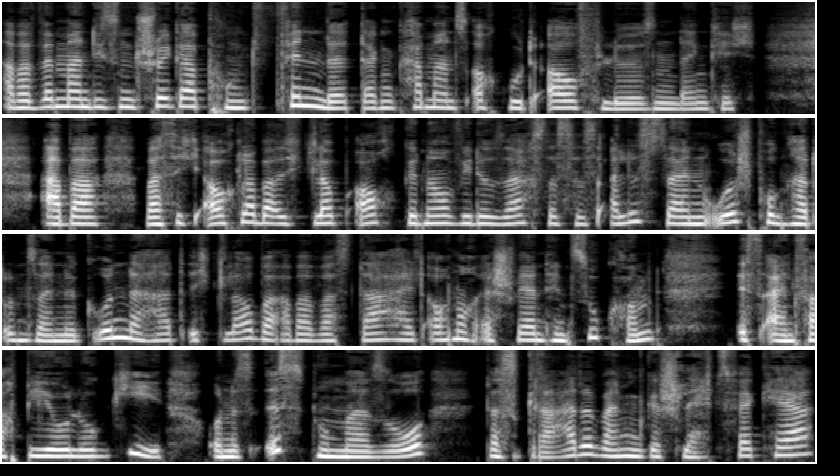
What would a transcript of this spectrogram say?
Aber wenn man diesen Triggerpunkt findet, dann kann man es auch gut auflösen, denke ich. Aber was ich auch glaube, ich glaube auch genau wie du sagst, dass das alles seinen Ursprung hat und seine Gründe hat. Ich glaube aber, was da halt auch noch erschwerend hinzukommt, ist ein einfach Biologie. Und es ist nun mal so, dass gerade beim Geschlechtsverkehr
